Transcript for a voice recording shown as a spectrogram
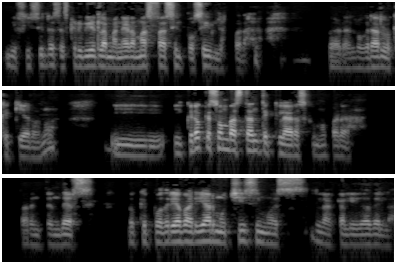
difíciles, escribir la manera más fácil posible para, para lograr lo que quiero, ¿no? Y, creo que son bastante claras como para, para entenderse. Lo que podría variar muchísimo es la calidad de la,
